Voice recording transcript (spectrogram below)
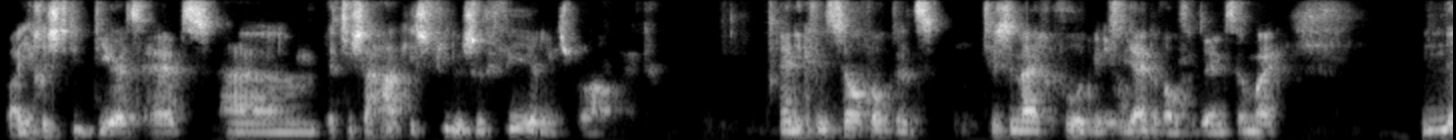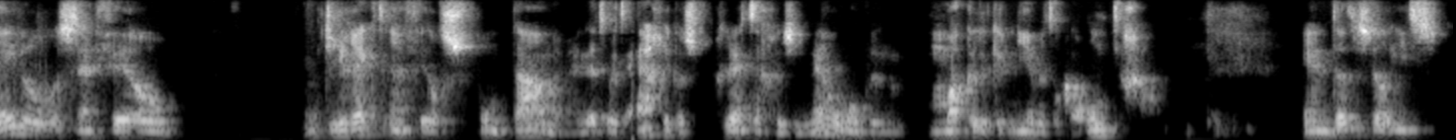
waar je gestudeerd hebt. Um, het tussen haakjes filosoferen is belangrijk. En ik vind zelf ook dat, het is in mijn gevoel, ik weet niet hoe jij erover denkt, maar Nederlanders zijn veel direct en veel spontaner. En dat wordt eigenlijk als prettig gezien, hè, om op een makkelijke manier met elkaar om te gaan. En dat is wel iets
